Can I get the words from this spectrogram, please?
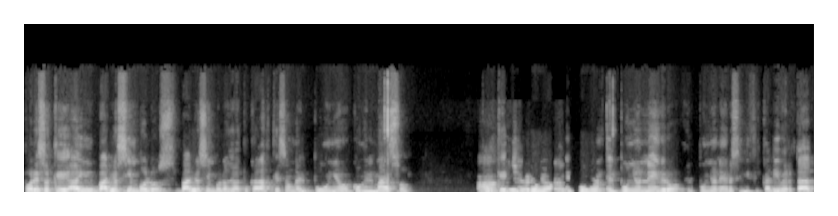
Por eso que hay varios símbolos, varios símbolos de batucadas que son el puño con el mazo. Ah, Porque el, puño, negro, el puño negro significa libertad.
